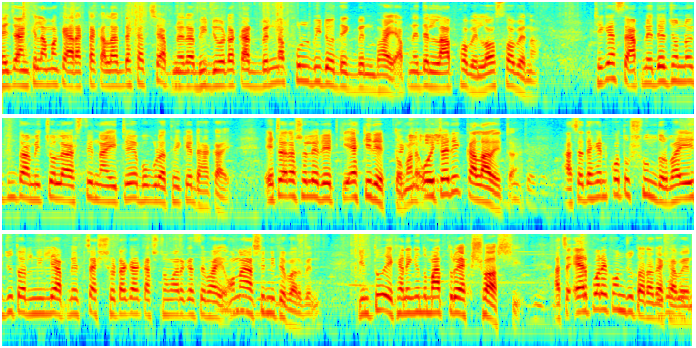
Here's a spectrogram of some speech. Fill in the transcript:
এই যে আঙ্কেল আমাকে আরেকটা কালার দেখাচ্ছে। আপনারা ভিডিওটা কাটবেন না ফুল ভিডিও দেখবেন ভাই। আপনাদের লাভ হবে লস হবে না। ঠিক আছে? আপনাদের জন্য কিন্তু আমি চলে আসছি নাইটে বগুড়া থেকে ঢাকায়। এটার আসলে রেট কি? একই রেট তো? মানে ওইটারই কালার এটা। আচ্ছা দেখেন কত সুন্দর। ভাই এই জুতা নিলে আপনি চারশো টাকা কাস্টমারের কাছে ভাই অনায়াসে নিতে পারবেন। কিন্তু এখানে কিন্তু মাত্র একশো আশি। আচ্ছা এরপরে কোন জুতাটা দেখাবেন?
